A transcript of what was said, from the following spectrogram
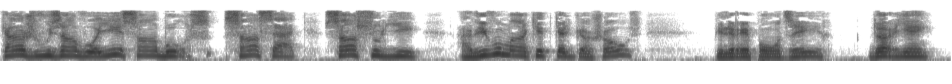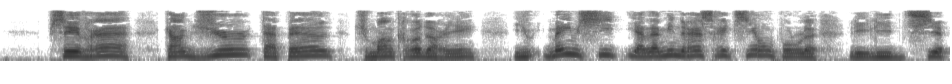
quand je vous envoyais sans bourse, sans sac, sans souliers, avez-vous manqué de quelque chose? Puis ils répondirent, de rien. Puis c'est vrai, quand Dieu t'appelle, tu manqueras de rien même s'il avait mis une restriction pour les, disciples,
